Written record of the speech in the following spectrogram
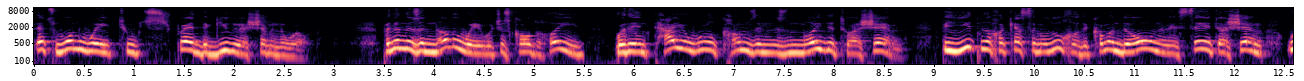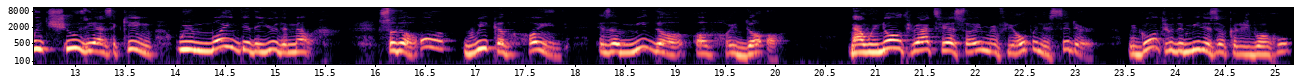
that's one way to spread the Gilu Hashem in the world. But then there's another way which is called hoid, where the entire world comes and is moided to Hashem they come on their own and they say to Hashem, we choose you as a king. We moided that you're the melech. So the whole week of Hoid is a midah of Hoido'ah. Now we know throughout Tzviyah if you open the Siddur, we go through the midas of Kadosh Baruch Hu,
